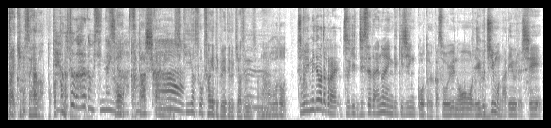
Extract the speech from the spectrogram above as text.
台「鬼滅の刃」とかかもしれない。あるかもしれないそうか確かに。敷居がすごく下げてくれてる気がするんですよね。なるほど。そういう意味ではだから次次世代の演劇人口というかそういうのを入り口にもなりうるし、うん。そうか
